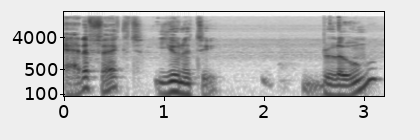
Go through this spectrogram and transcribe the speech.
add effect, unity, bloom,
